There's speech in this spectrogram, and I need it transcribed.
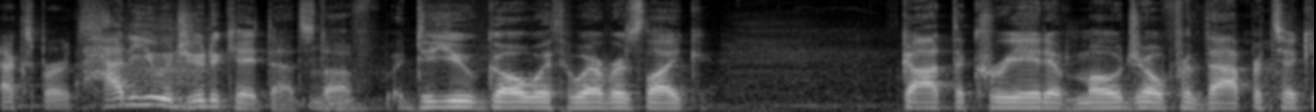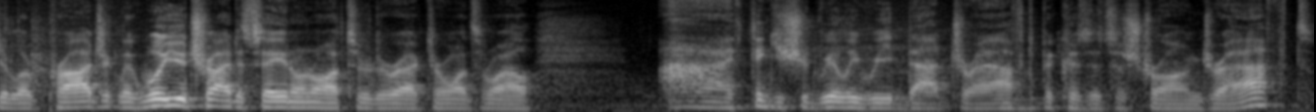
experts. How do you adjudicate that stuff? Mm-hmm. Do you go with whoever's like got the creative mojo for that particular project? Like, will you try to say to an author director once in a while, ah, I think you should really read that draft because it's a strong draft,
